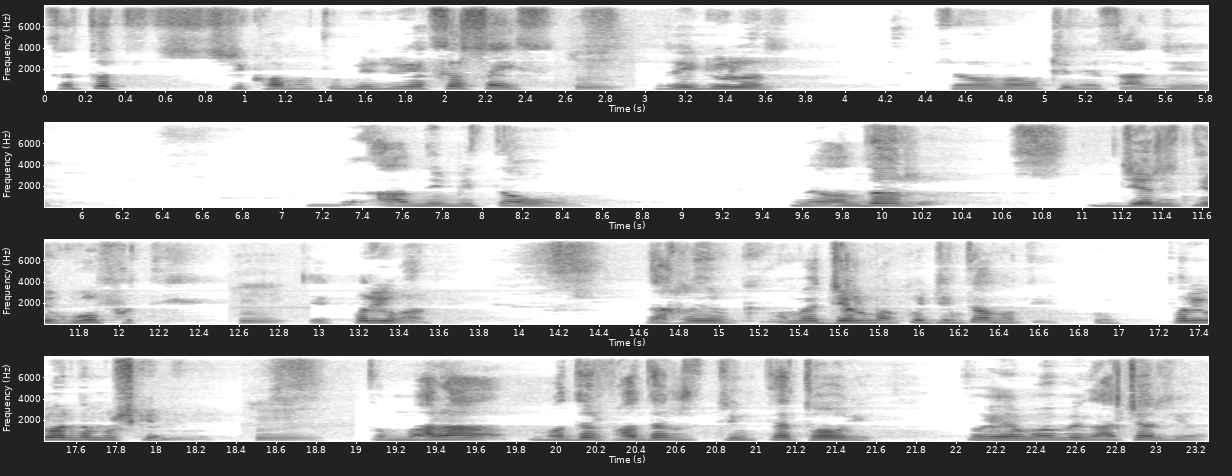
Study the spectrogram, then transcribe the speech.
સતત શીખવા મળતું બીજું એક્સરસાઇઝ રેગ્યુલર સવારમાં ઉઠીને સાંજે. આ નિમિત્તાઓ. ને અંદર જે રીતની હૂફ હતી. એક પરિવારની. દાખલા અમે જેલમાં કોઈ ચિંતા નહોતી. પરિવારને મુશ્કેલી હોય. તો મારા મધર ફાધર ચિંતિત હોય. તો હેમાબેન આચાર્ય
